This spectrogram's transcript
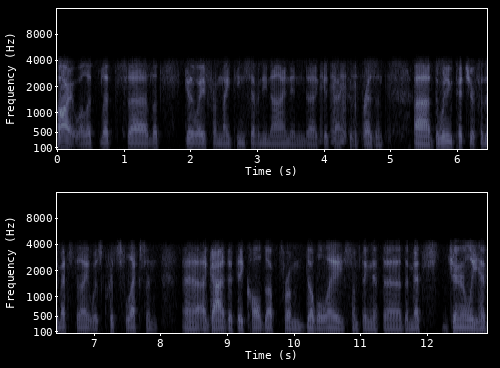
All right. Well, let's let's uh, let's get away from 1979 and uh, get back to the present. Uh, the winning pitcher for the Mets tonight was Chris Flexen, uh, a guy that they called up from Double A, something that the the Mets generally have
